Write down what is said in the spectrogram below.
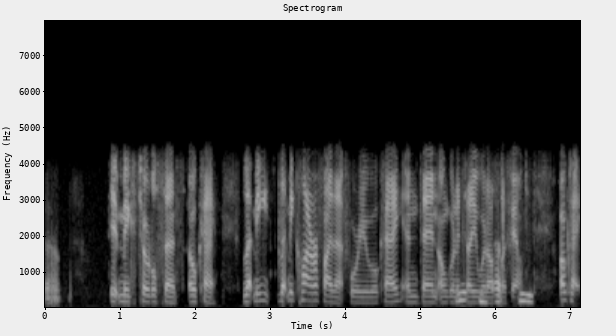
sense It makes total sense. Okay. Let me let me clarify that for you, okay? And then I'm going to tell you what else I found. Okay.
